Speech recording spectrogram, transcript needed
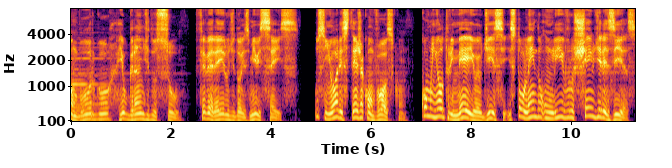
Hamburgo, Rio Grande do Sul, fevereiro de 2006. O Senhor esteja convosco. Como em outro e-mail eu disse, estou lendo um livro cheio de heresias.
